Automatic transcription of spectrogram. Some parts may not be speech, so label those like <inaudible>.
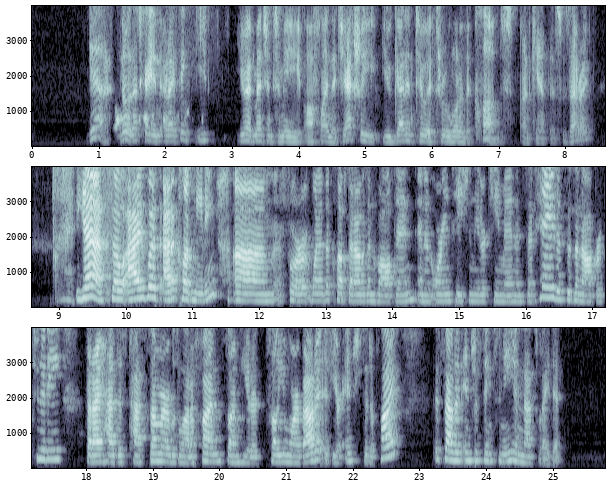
Yeah, no, that's great. And, and I think you you had mentioned to me offline that you actually you got into it through one of the clubs on campus. Was that right? Yeah, so I was at a club meeting um, for one of the clubs that I was involved in, and an orientation leader came in and said, Hey, this is an opportunity that I had this past summer. It was a lot of fun. So I'm here to tell you more about it. If you're interested, apply. It sounded interesting to me, and that's what I did.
